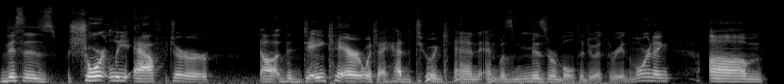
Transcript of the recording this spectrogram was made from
This is shortly after uh, the daycare, which I had to do again and was miserable to do at three in the morning. Um,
